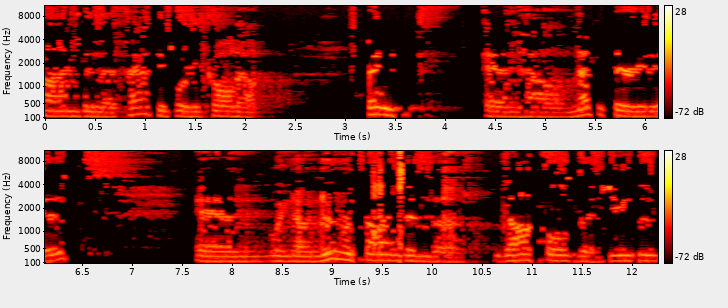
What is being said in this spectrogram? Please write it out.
times in that passage where he called out faith and how necessary it is. And we know numerous times in the Gospels that Jesus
